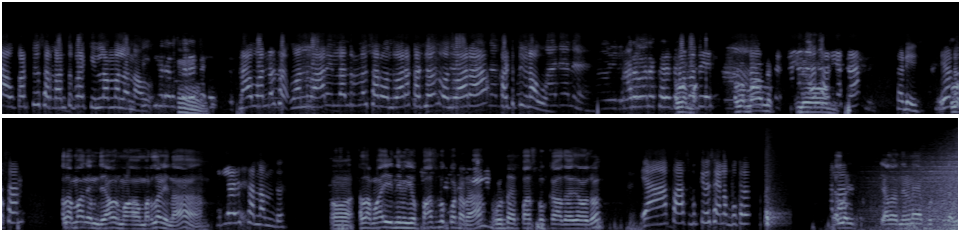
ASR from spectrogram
ನಾವು ಕಟ್ತೀವಿ ಸರ್ ಕಂತು ಬಾಕಿ ಇಲ್ಲಮ್ಮಲ್ಲ ನಾವು. ನಾವು ಒಂದ್ ಒಂದ್ ವಾರ ಇಲ್ಲ ಅಂದ್ರೂ ಸರ್ ಒಂದ್ ವಾರ ಕಟ್ಲ ಅಂದ್ರೆ ಒಂದ್ ವಾರ ಕಟ್ತೀವಿ ನಾವು. ವಾರ ವಾರ ಕರೆಕ್ಟ್ ನಮ್ಮದು ಅಲ್ಲಮ್ಮ ನೀವು ತಡಿ ಅಕ್ಕ, ಸರ್. ಅಲ್ಲಮ್ಮ ನಿಮ್ದು ಯಾವ ಮರಳಳಿನಾ ಇಲ್ಲ ಸರ್ ನಮ್ದು. ಅಲ್ಲಮ್ಮ ಈ ನಿಮಗೆ ಪಾಸ್ಬುಕ್ ಕೊಟ್ಟಾರ? ಉಳಿತಾಯ ಪಾಸ್ಬುಕ್ ಅದು ಏನಾದ್ರು? ಯಾ ಪಾಸ್ಬುಕ್ ಇಲ್ಲ ಎಲ್ಲ ಬುಕ್ ಎಲ್ಲ ನಿರ್ಣಯ ಇದ್ರಾಗ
